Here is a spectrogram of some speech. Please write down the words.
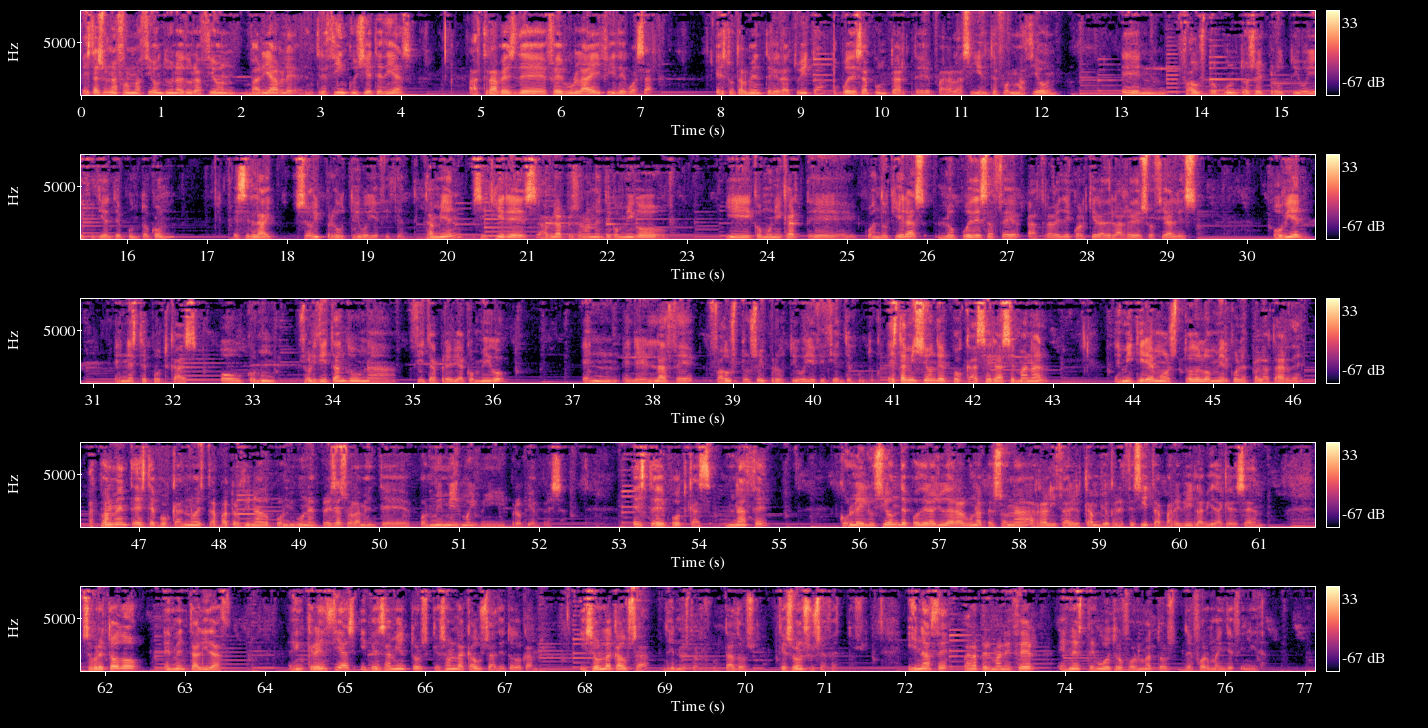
Esta es una formación de una duración variable entre 5 y 7 días a través de Facebook Live y de WhatsApp. Es totalmente gratuita. Puedes apuntarte para la siguiente formación en fausto.soyproductivoyeficiente.com like soy productivo y eficiente. También si quieres hablar personalmente conmigo y comunicarte cuando quieras, lo puedes hacer a través de cualquiera de las redes sociales o bien en este podcast o con solicitando una cita previa conmigo en, el enlace fausto soy productivo y eficiente.com. Esta emisión del podcast será semanal. Emitiremos todos los miércoles por la tarde. Actualmente este podcast no está patrocinado por ninguna empresa, solamente por mí mismo y mi propia empresa. Este podcast nace con la ilusión de poder ayudar a alguna persona a realizar el cambio que necesita para vivir la vida que desean, sobre todo en mentalidad, en creencias y pensamientos que son la causa de todo cambio y son la causa de nuestros resultados que son sus efectos. Y nace para permanecer en este u otro formatos de forma indefinida.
